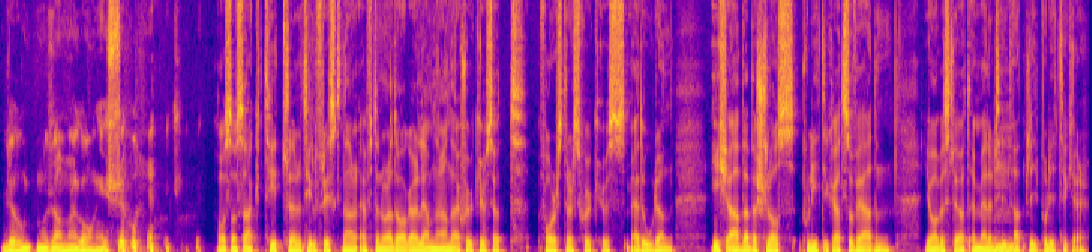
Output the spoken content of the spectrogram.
dumt mot dem någon gång i historien. Och som sagt, Hitler tillfrisknar. Efter några dagar lämnar han det här sjukhuset, Forsters sjukhus, med orden Ich habe beschloss, Politiker zu werden. Jag beslöt emellertid mm. att bli politiker.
